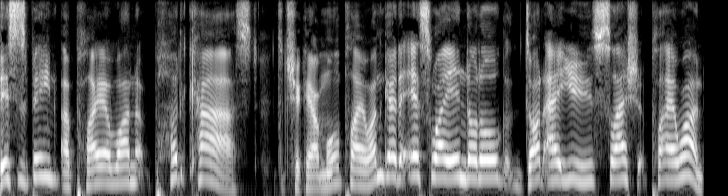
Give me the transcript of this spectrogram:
This has been a Player One podcast. To check out more Player One, go to syn.org.au slash Player One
